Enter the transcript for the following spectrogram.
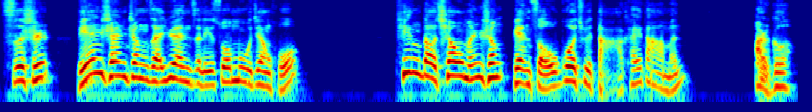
此时，连山正在院子里做木匠活。听到敲门声，便走过去打开大门。二哥，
